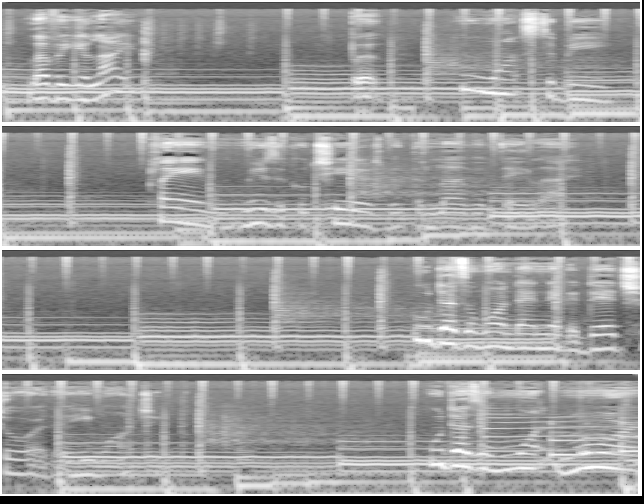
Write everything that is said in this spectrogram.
love of your life. But who wants to be playing musical chairs with the love of their life? Who doesn't want that nigga dead sure that he wants you? Who doesn't want more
